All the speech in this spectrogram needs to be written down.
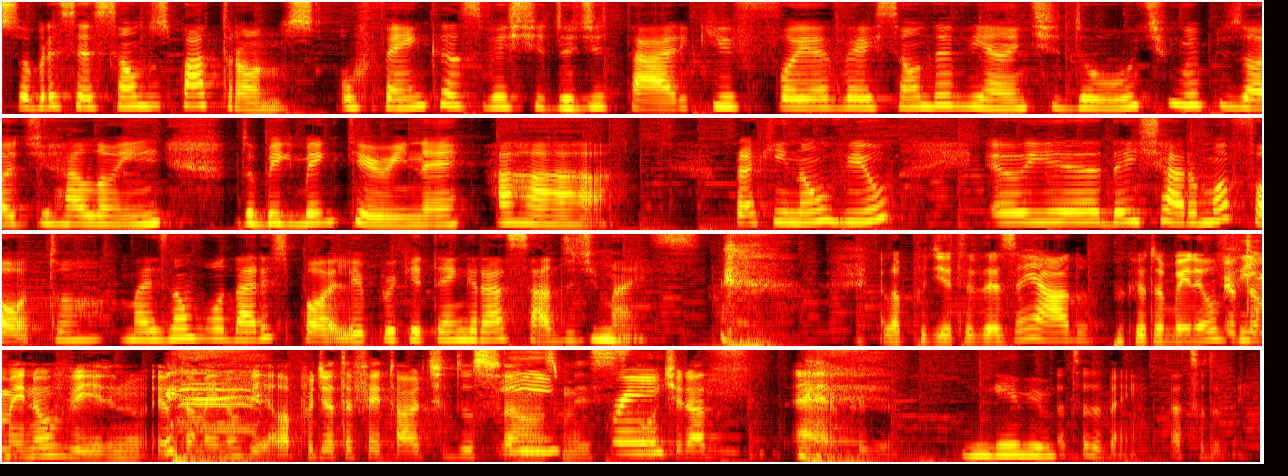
sobre a sessão dos patronos. O Fencas vestido de Tarek foi a versão deviante do último episódio de Halloween do Big Bang Theory, né? Hahaha. pra quem não viu, eu ia deixar uma foto, mas não vou dar spoiler, porque tá engraçado demais. Ela podia ter desenhado, porque eu também não vi. Eu também não vi, eu também não vi. Ela podia ter feito a arte dos fãs, mas ou tirado. É, pois é. Ninguém viu. Tá tudo bem, tá tudo bem.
